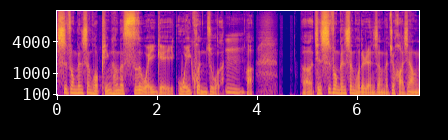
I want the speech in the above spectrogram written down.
侍奉跟生活平衡的思维给围困住了。嗯啊呃，其实侍奉跟生活的人生呢，就好像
